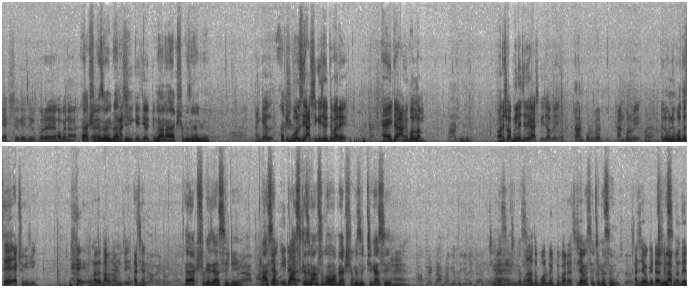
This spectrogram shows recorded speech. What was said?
একশো কেজির উপরে হবে না। একশো কেজি হইবে আর কি। আশি কেজি হইতে পারে। না একশো কেজি হইবে। আঙ্কেল ঠিক বলছি আশি কেজি হইতে পারে? হ্যাঁ এটা আমি বললাম। মানে সব মিলে জিলে আশি কেজি হবে? টান পড়বে আর কি। টান পড়বে? তাহলে উনি বলতেছে একশো কেজি। ওনাদের ধারণা অনুযায়ী। আচ্ছা। একশো কেজি আছে এটি আচ্ছা এটা- পাঁচ কেজি মাংস কম হবে একশো কেজি ঠিক আছে? হ্যাঁ। ঠিক আছে ওনারা তো বলবে একটু পারে আচ্ছা ঠিক আছে ঠিক আছে। আচ্ছা যাও এটা আসলে আপনাদের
